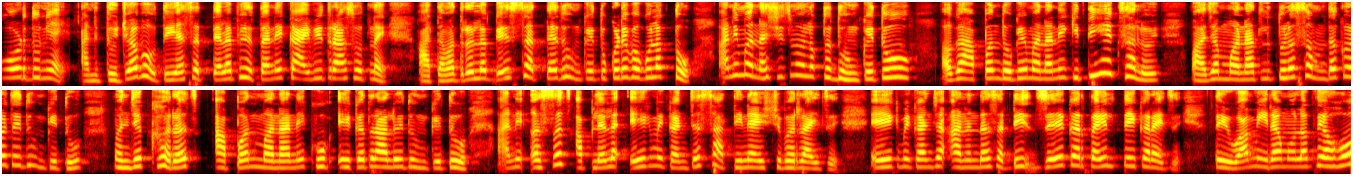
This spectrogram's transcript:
गोड दुनिया आहे. आणि तुझ्या भोवती या सत्याला फिरताना काहीबी त्रास होत नाही. आता मात्र लगेच सत्या धूमकेतूकडे बघू लागतो. आणि मनाशीच म्हणू लागतो धूमकेतू अगं आपण दोघे मनाने किती एक झालोय. माझ्या मनातलं तुला समजा कळतंय धूमकेतू म्हणजे खरंच आपण मनाने खूप एकत्र आलोय धूमकेतू आणि असंच आपल्याला एकमेकांच्या साथीने आयुष्यभर राहायचंय. एकमेकांच्या आनंदासाठी जे करता येईल ते करायचंय. तेव्हा मीरा म्हणू लागते हो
